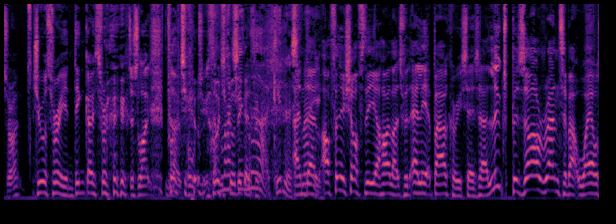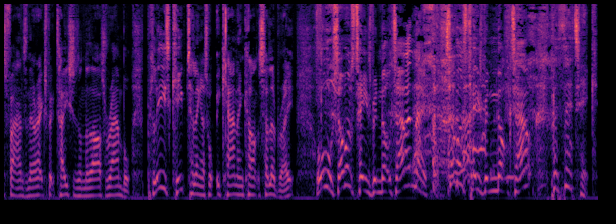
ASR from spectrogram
That's right. Drew three and didn't go through. Just like no, Portugal. Portugal. Portugal Imagine did go that, through. goodness and me. um, I'll finish off the uh, highlights with Elliot Bowker. He says, uh, Luke's bizarre rant about Wales fans and their expectations on the last ramble. Please keep telling us what we can and can't celebrate. Oh, someone's team's been knocked out, haven't they? someone's team's been knocked out. Pathetic.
